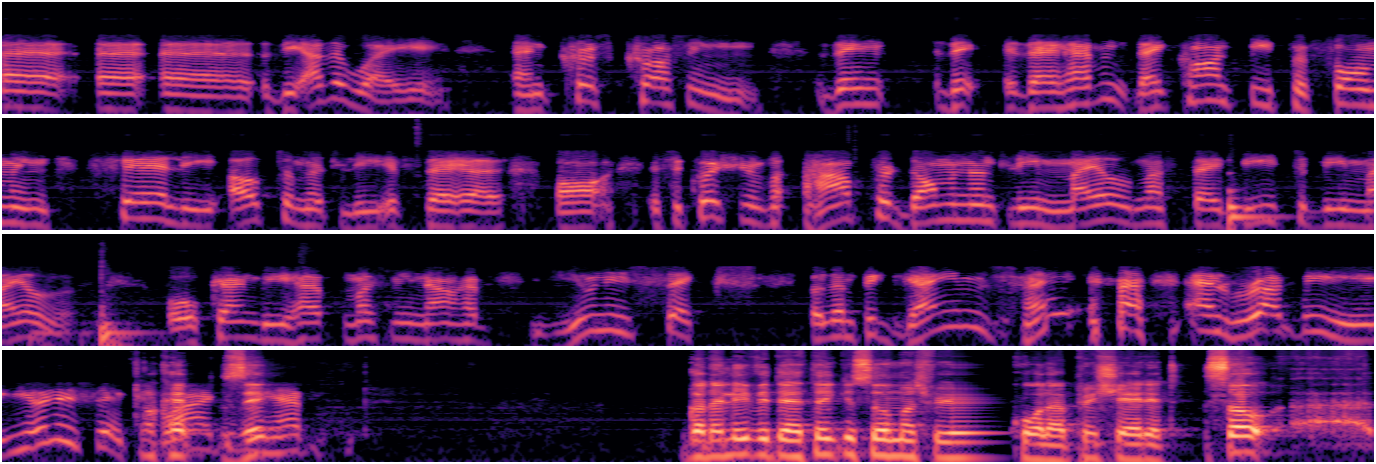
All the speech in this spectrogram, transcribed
uh, uh, uh, the other way and crisscrossing, then they they haven't they can't be performing fairly ultimately if they are, are it's a question of how predominantly male must they be to be male or can we have must we now have unisex Olympic Games, hey? and rugby, unisex. Okay, Why do Zig, we have Gonna leave it there. Thank you so much for your call. I appreciate it. So, uh,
